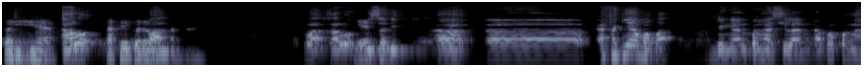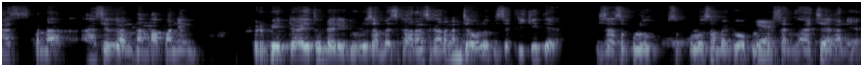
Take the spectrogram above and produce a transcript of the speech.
Oh iya, Kalau tadi baru Pak. Pak, kalau Ya. bisa di eh, eh, efeknya apa Pak? Dengan penghasilan apa penghas, penghasilan tangkapan yang berbeda itu dari dulu sampai sekarang, sekarang kan jauh lebih sedikit ya. Bisa 10 10 sampai 20 Ya. persennya aja kan ya.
